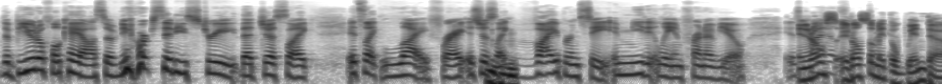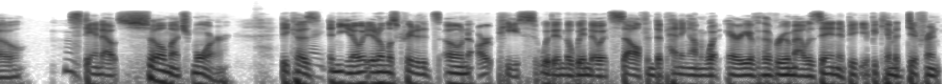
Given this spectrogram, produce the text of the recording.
the beautiful chaos of New York City street that just like it's like life, right? It's just mm-hmm. like vibrancy immediately in front of you. and it also it also like made it. the window hmm. stand out so much more because right. and you know it, it, almost created its own art piece within the window itself and depending on what area of the room i was in it, be, it became a different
